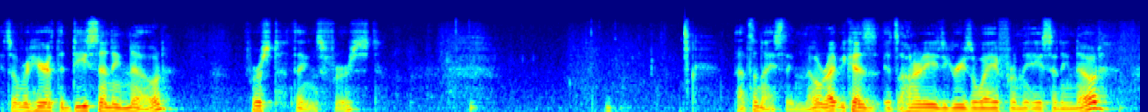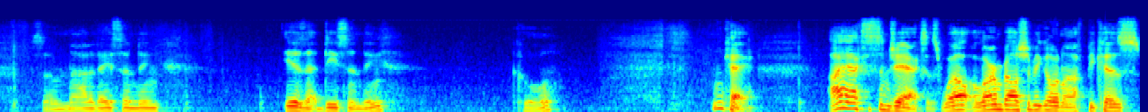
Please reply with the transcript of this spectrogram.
it's over here at the descending node. First things first. That's a nice thing to know, right? Because it's 180 degrees away from the ascending node. So not at ascending, is at descending. Cool. Okay. I-axis and J-axis. Well, alarm bell should be going off because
